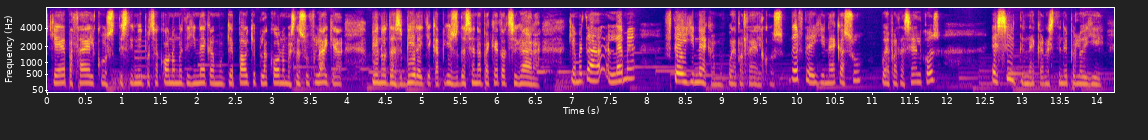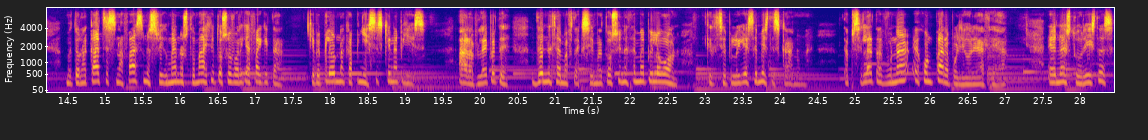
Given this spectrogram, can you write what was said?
και έπαθα έλκος τη στιγμή που τσακώνω με τη γυναίκα μου και πάω και πλακώνομαι στα σουφλάκια πίνοντας μπύρα και καπνίζοντας ένα πακέτο τσιγάρα. Και μετά λέμε, φταίει η γυναίκα μου που έπαθα έλκος. Δεν φταίει η γυναίκα σου που έπαθες έλκος. Εσύ την έκανες την επιλογή. Με το να κάτσεις να φάσει με σφιγμένο στομάχι τόσο βαριά φαγητά. Και επιπλέον να καπνίσεις και να πιει. Άρα βλέπετε, δεν είναι θέμα φταξίματος, είναι θέμα επιλογών. Και τις επιλογές εμείς τις κάνουμε. Τα ψηλά τα βουνά έχουν πάρα πολύ ωραία θέα. Ένας τουρίστας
